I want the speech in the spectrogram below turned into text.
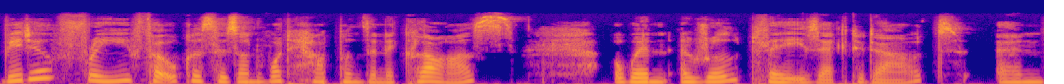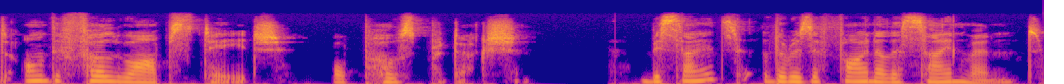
Video 3 focuses on what happens in a class when a role play is acted out and on the follow-up stage or post-production. Besides, there is a final assignment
